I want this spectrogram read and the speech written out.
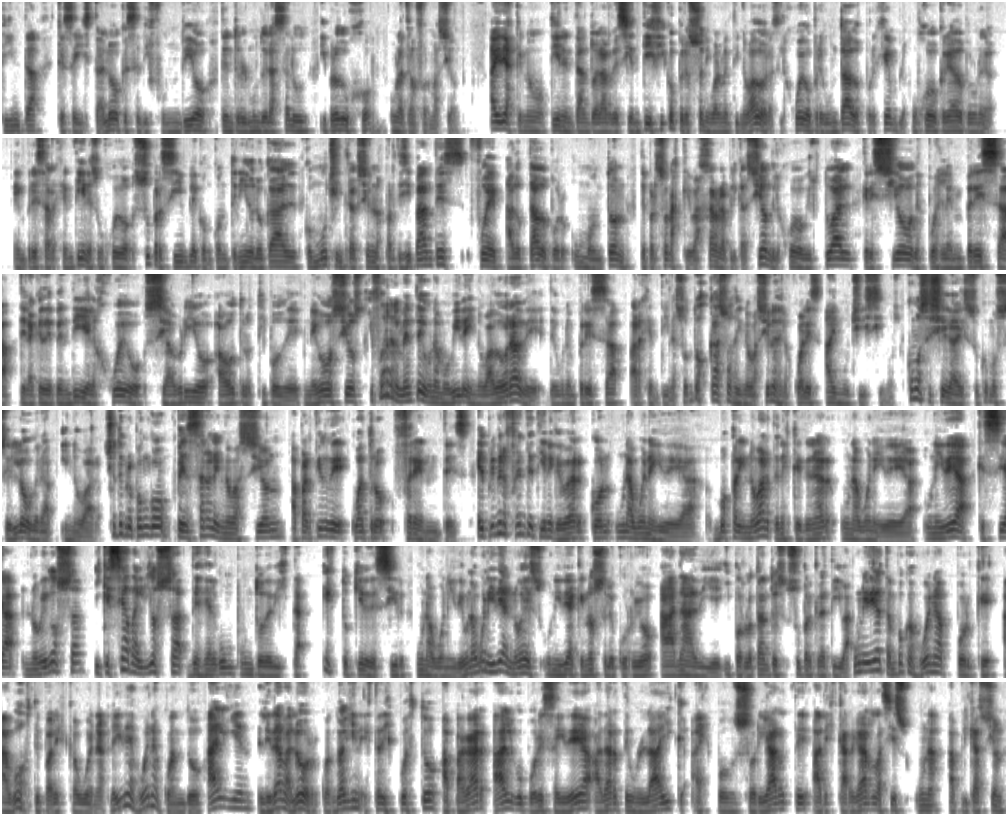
que se instaló, que se difundió dentro del mundo de la salud y produjo una transformación. Hay ideas que no tienen tanto alarde científico, pero son igualmente innovadoras. El juego Preguntados, por ejemplo, un juego creado por una empresa argentina. Es un juego súper simple, con contenido local, con mucha interacción en los participantes. Fue adoptado por un montón de personas que bajaron la aplicación del juego virtual. Creció después la empresa de la que dependía el juego, se abrió a otro tipo de negocios y fue realmente una movida innovadora de, de una empresa argentina. Son dos casos de innovaciones de los cuales hay muchísimos. ¿Cómo se llega a eso? ¿Cómo se logra innovar? Yo te propongo pensar a la innovación a partir de cuatro frentes. El primer frente tiene que ver con una buena idea. Vos para innovar tenés que tener una buena idea, una idea que sea novedosa y que sea valiosa desde algún punto de vista. Esto quiere decir una buena idea. Una buena idea no es una idea que no se le ocurrió a nadie y por lo tanto es súper creativa. Una idea tampoco es buena porque a vos te parezca buena. La idea es buena cuando alguien le da valor, cuando alguien está dispuesto a pagar algo por esa idea, a darte un like, a sponsorearte, a descargarla si es una aplicación.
